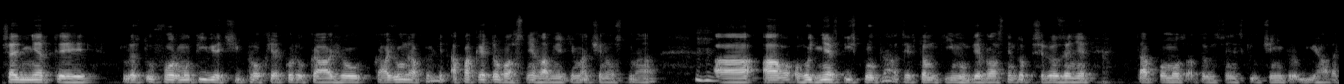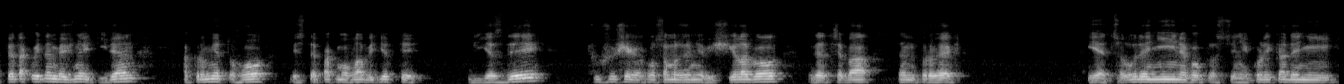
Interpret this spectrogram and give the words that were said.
předměty, tuhle tu formu té větší plochy jako dokážou, dokážou naplnit a pak je to vlastně hlavně těma činnostma mm-hmm. a, a hodně v té spolupráci v tom týmu, kde vlastně to přirozeně ta pomoc a to vesnické učení probíhá. Tak to je takový ten běžný týden a kromě toho byste pak mohla vidět ty výjezdy, což už je jako samozřejmě vyšší level, kde třeba ten projekt je celodenní nebo prostě několika denní,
